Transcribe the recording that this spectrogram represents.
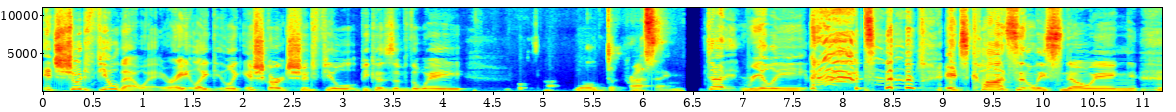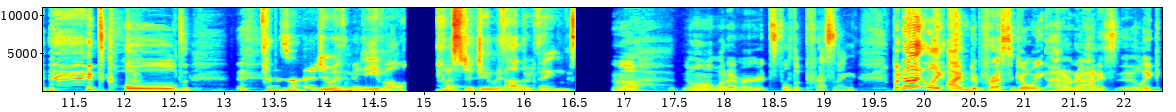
It should feel that way, right? Like like Ishgard should feel because of the way It's not feel depressing. Really it's constantly snowing. It's cold. It has nothing to do with medieval. It has to do with other things. Ugh, well whatever. It's still depressing. But not like i'm depressed going i don't know how to like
